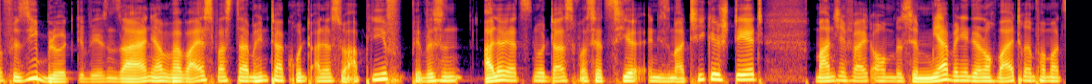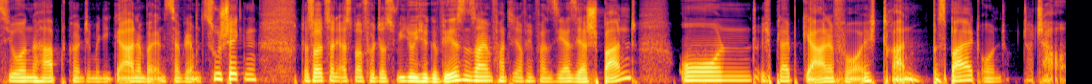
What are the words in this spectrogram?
äh, für sie blöd gewesen sein. Ja, wer weiß, was da im Hintergrund alles so ablief. Wir wissen alle jetzt nur das, was jetzt hier in diesem Artikel steht manche vielleicht auch ein bisschen mehr. Wenn ihr da noch weitere Informationen habt, könnt ihr mir die gerne bei Instagram zuschicken. Das soll es dann erstmal für das Video hier gewesen sein. Fand ich auf jeden Fall sehr, sehr spannend und ich bleibe gerne für euch dran. Bis bald und ciao, ciao.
